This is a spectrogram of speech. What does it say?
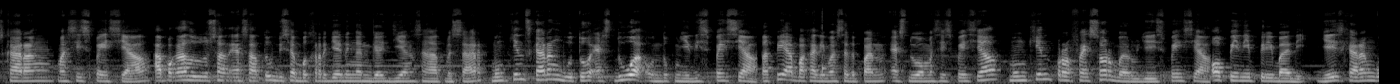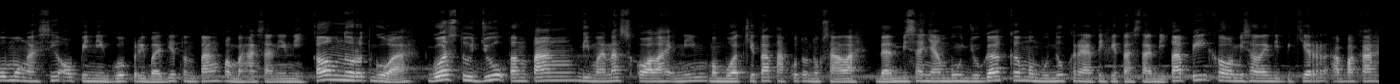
sekarang masih spesial? Apakah lulusan S1 bisa bekerja dengan gaji yang sangat besar? Mungkin sekarang butuh S2 untuk menjadi spesial. Tapi apakah di masa depan S2 masih spesial? Mungkin profesor baru jadi spesial. Opini pribadi. Jadi sekarang gue mau ngasih opini gue pribadi tentang pembahasan ini. Kalau menurut gue, gue setuju tentang di mana sekolah ini membuat kita takut untuk salah dan bisa nyambung juga ke membunuh kreativitas tadi. Tapi kalau misalnya dipikir apakah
